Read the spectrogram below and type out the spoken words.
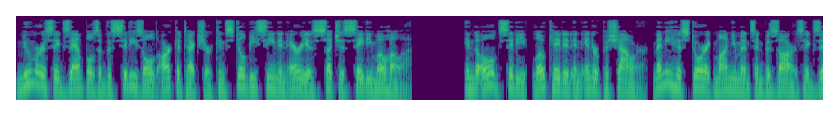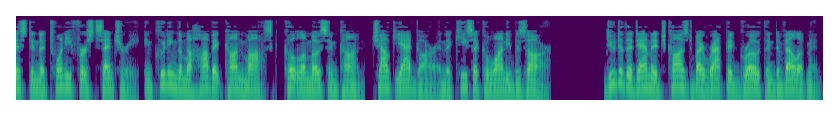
Numerous examples of the city's old architecture can still be seen in areas such as Sethi Mohalla. In the Old City, located in Inner Peshawar, many historic monuments and bazaars exist in the 21st century, including the Mahabat Khan Mosque, Kotla Mohsin Khan, Chowk Yadgar and the Qissa Khawani Bazaar. Due to the damage caused by rapid growth and development,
